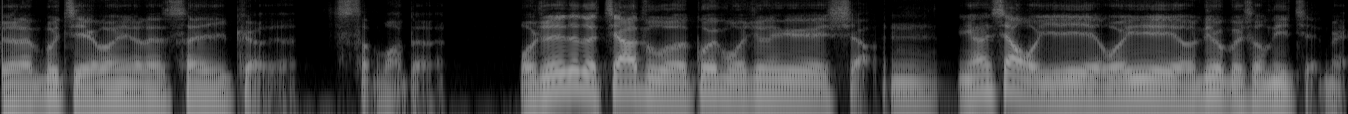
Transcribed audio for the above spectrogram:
有人不结婚，有人生一个什么的。我觉得这个家族的规模就越来越小。嗯，你看，像我爷爷，我爷爷有六个兄弟姐妹，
